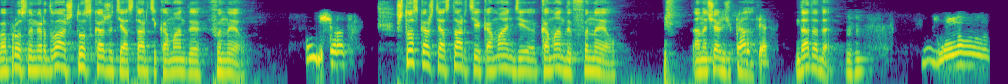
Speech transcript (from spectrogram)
вопрос номер два. Что скажете о старте команды ФНЛ? Еще раз. Что скажете о старте команде, команды ФНЛ? О начале чемпионата? Да-да-да. Угу. Ну,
